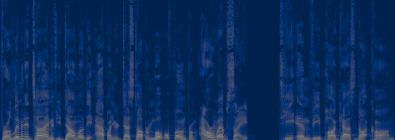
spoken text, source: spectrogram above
For a limited time, if you download the app on your desktop or mobile phone from our website, tmvpodcast.com,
